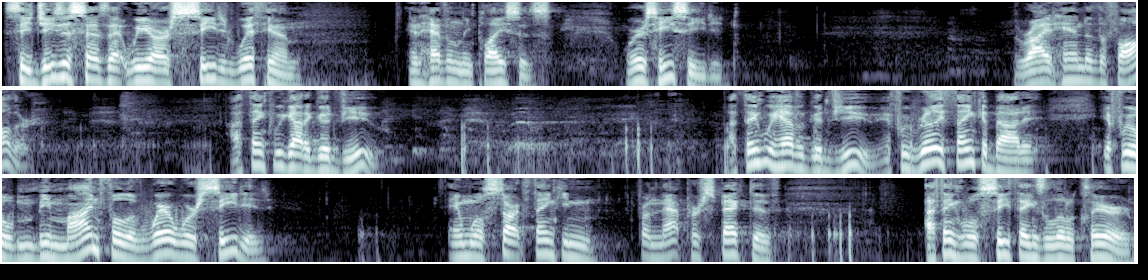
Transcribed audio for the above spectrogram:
See, Jesus says that we are seated with him in heavenly places. Where is he seated? The right hand of the Father. I think we got a good view. I think we have a good view. If we really think about it, if we will be mindful of where we're seated and we'll start thinking from that perspective, I think we'll see things a little clearer.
